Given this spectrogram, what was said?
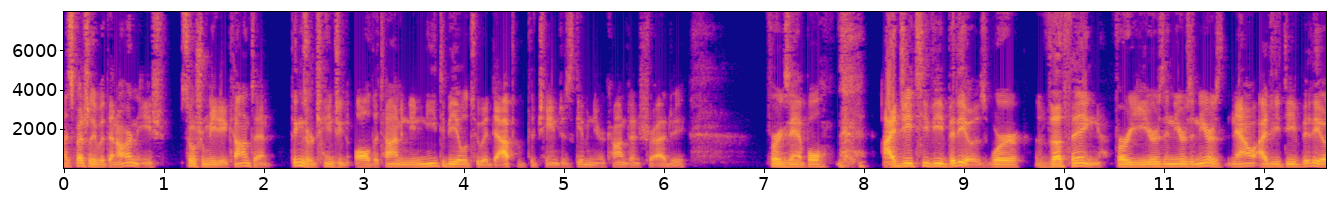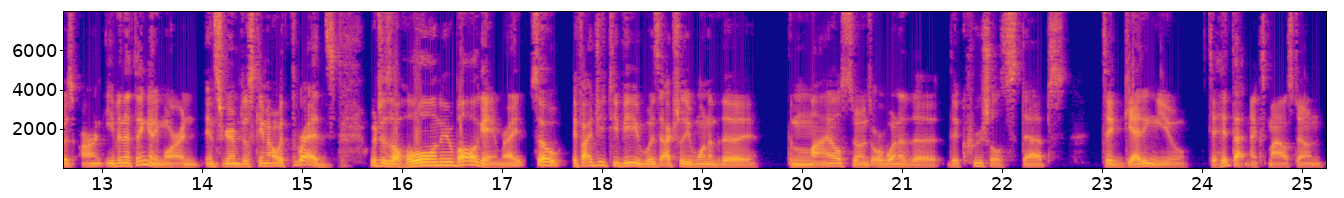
especially within our niche, social media content, things are changing all the time and you need to be able to adapt with the changes given your content strategy. For example, IGTV videos were the thing for years and years and years. Now IGTV videos aren't even a thing anymore. And Instagram just came out with threads, which is a whole new ballgame, right? So if IGTV was actually one of the, the milestones or one of the, the crucial steps to getting you to hit that next milestone,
